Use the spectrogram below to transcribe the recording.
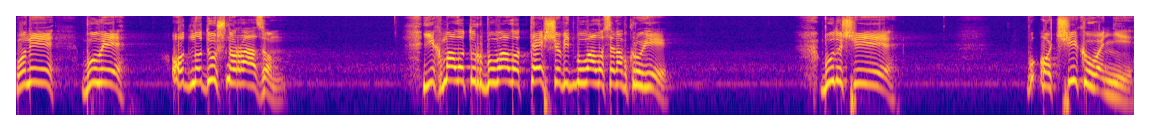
Вони були однодушно разом. Їх мало турбувало те, що відбувалося навкруги. Будучи в очікуванні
